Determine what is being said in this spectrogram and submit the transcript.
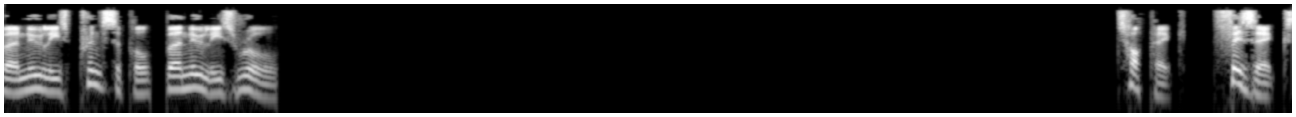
Bernoulli's principle, Bernoulli's rule. Physics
